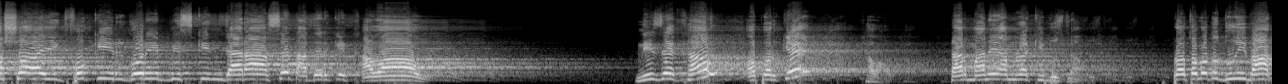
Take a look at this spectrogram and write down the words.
অসহায় ফকির, গরিব, মিসকিন যারা আছে, তাদেরকে খাওয়াও। নিজে খাও, অপরকে খাওয়াও। তার মানে আমরা কি বুঝলাম? প্রথমত দুই ভাগ।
